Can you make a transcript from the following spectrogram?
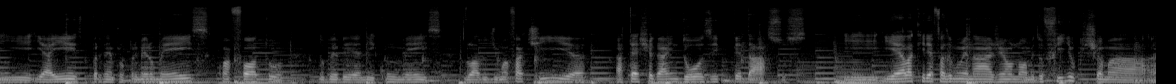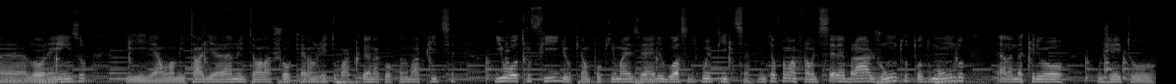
E, e, aí, por exemplo, o primeiro mês, com a foto do bebê ali com um mês do lado de uma fatia, até chegar em 12 pedaços. E, e ela queria fazer uma homenagem ao nome do filho, que chama é, Lorenzo, e é um nome italiano, então ela achou que era um jeito bacana colocando uma pizza. E o outro filho, que é um pouquinho mais velho, gosta de comer pizza. Então foi uma forma de celebrar junto todo mundo. Ela ainda criou um jeito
